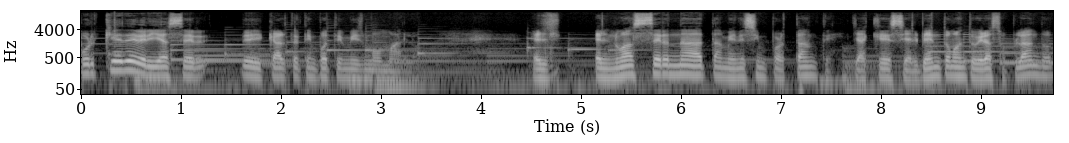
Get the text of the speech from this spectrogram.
¿por qué debería ser dedicarte tiempo a ti mismo malo? El el no hacer nada también es importante, ya que si el viento mantuviera soplando,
